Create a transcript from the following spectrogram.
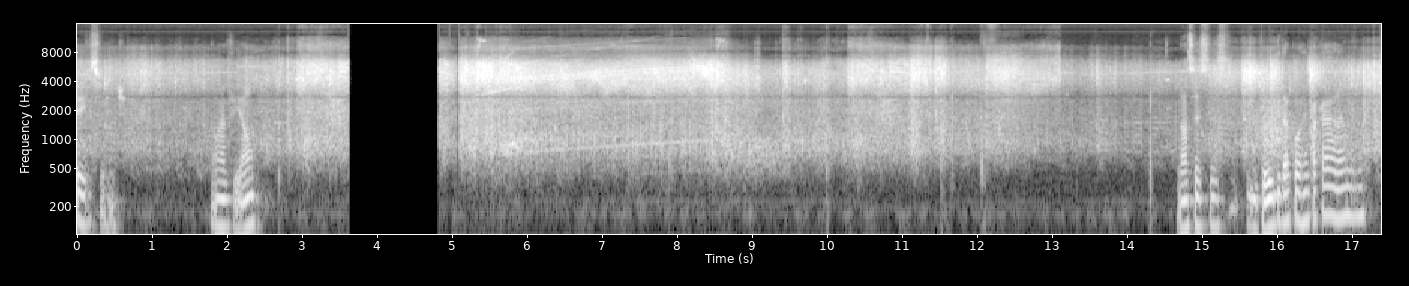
Que isso, gente? É um avião. Nossa, esses bug tá correndo pra caramba, né?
